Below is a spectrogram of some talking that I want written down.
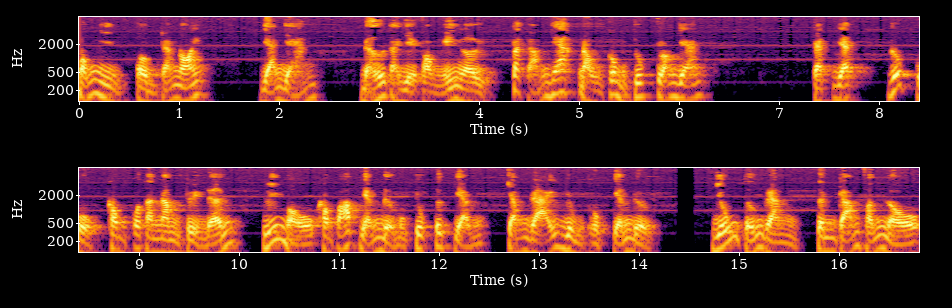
bỗng nhiên ôm trắng nói, giảng giảng, đỡ ta về phòng nghỉ ngơi, ta cảm giác đầu có một chút choáng váng. Cách dách, rốt cuộc không có thanh âm truyền đến, Lý Mộ không có hấp dẫn được một chút tức giận, chậm rãi dùng thuộc dẫn đường vốn tưởng rằng tình cảm phẫn nộ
